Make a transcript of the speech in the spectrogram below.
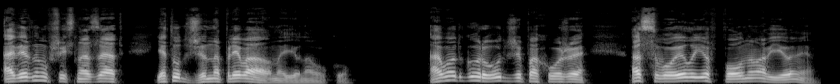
А вернувшись назад, я тут же наплевал на ее науку. А вот Гуруджи, похоже, освоил ее в полном объеме.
